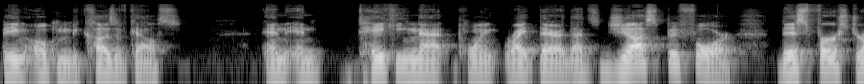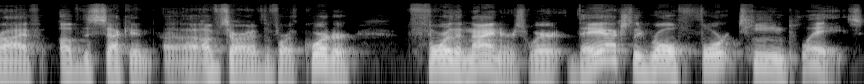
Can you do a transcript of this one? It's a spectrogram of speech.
being open because of Kels and, and taking that point right there, that's just before this first drive of the second, uh, I'm sorry, of the fourth quarter for the Niners, where they actually roll 14 plays.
